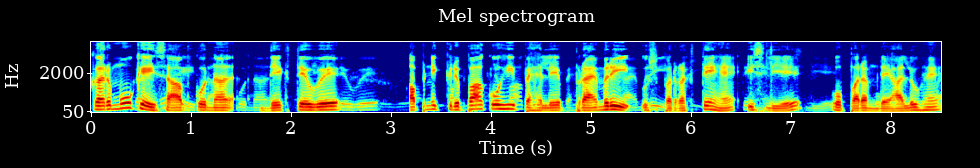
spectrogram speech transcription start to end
कर्मों के हिसाब को न देखते हुए, अपनी कृपा को ही पहले प्राइमरी उस पर रखते हैं, इसलिए वो परम दयालु हैं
